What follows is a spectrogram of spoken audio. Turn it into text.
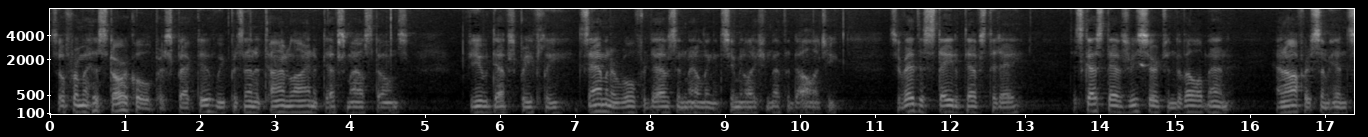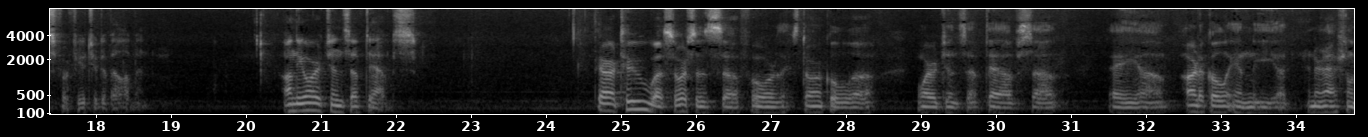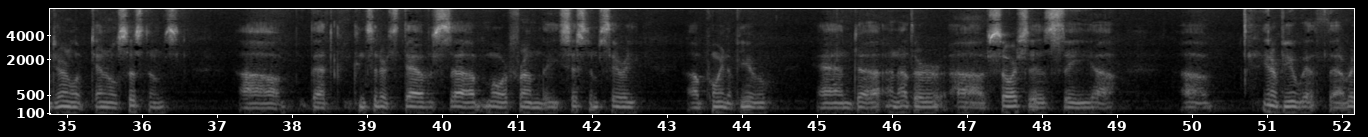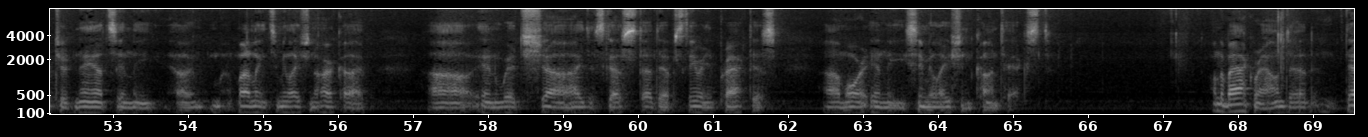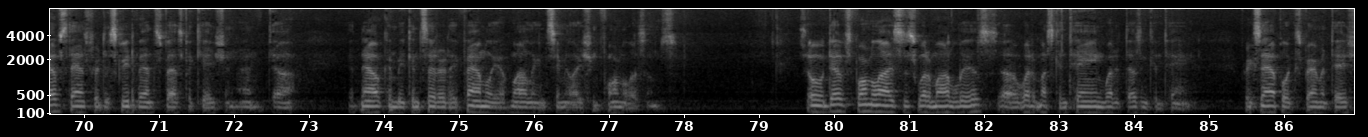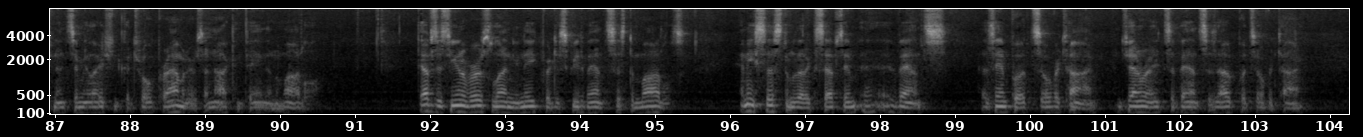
So, from a historical perspective, we present a timeline of devs milestones, view devs briefly, examine a role for devs in modeling and simulation methodology, survey the state of devs today, discuss devs research and development, and offer some hints for future development. On the origins of devs. There are two uh, sources uh, for the historical uh, origins of devs. Uh, a uh, article in the uh, International Journal of General Systems that considers devs more from the systems theory uh, point of view. And uh, another uh, source is the interview with Richard Nance in the Modeling and Simulation Archive. in which I discussed devs theory and practice more in the simulation context. On the background, uh, DEV stands for Discrete Event Specification, and uh, it now can be considered a family of modeling simulation formalisms. So DEVS formalizes what a model is, uh, what it must contain, what it doesn't contain. For example, experimentation and simulation control parameters are not contained in the model. DEVS is universal and unique for discrete event system models. Any system that accepts events as inputs over time and generates events as outputs over time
